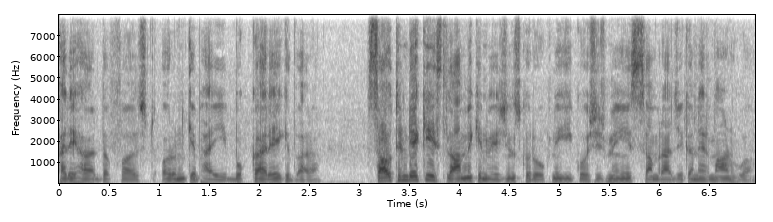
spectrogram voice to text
हरिहर, द फ़र्स्ट और उनके भाई बुक्का रे के द्वारा। साउथ इंडिया की इस्लामिक इन्वेजन्स को रोकने की कोशिश में इस साम्राज्य का निर्माण हुआ।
